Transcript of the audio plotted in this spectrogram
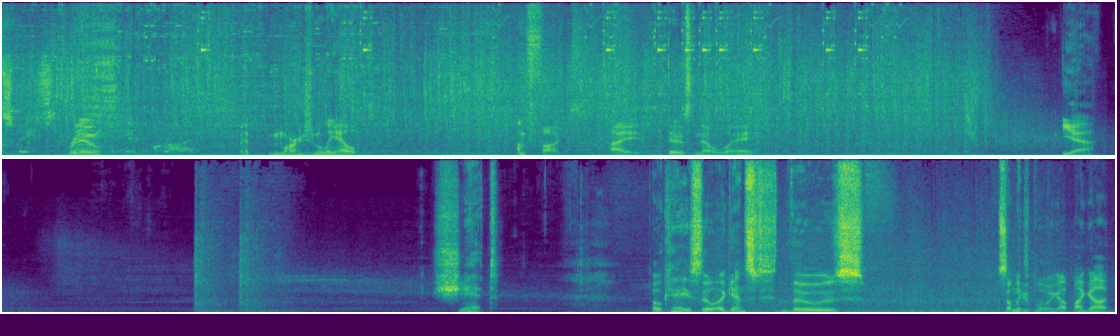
Space, Renew. I can hear you cry. That marginally helped. I'm fucked. I... There's no way. Yeah. Shit. Okay, so against those... Something's blowing up, my god.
